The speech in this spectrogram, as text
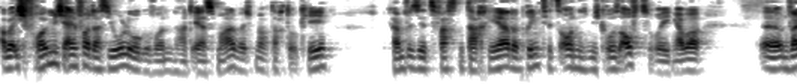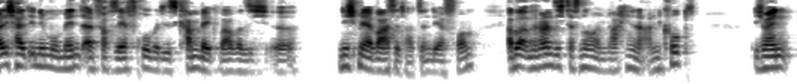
aber ich freue mich einfach, dass YOLO gewonnen hat erstmal, weil ich mir auch dachte, okay, Kampf ist jetzt fast ein Tag her, da bringt jetzt auch nicht, mich groß aufzuregen, aber äh, und weil ich halt in dem Moment einfach sehr froh über dieses Comeback war, was ich äh, nicht mehr erwartet hatte in der Form. Aber wenn man sich das nochmal im Nachhinein anguckt, ich meine,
